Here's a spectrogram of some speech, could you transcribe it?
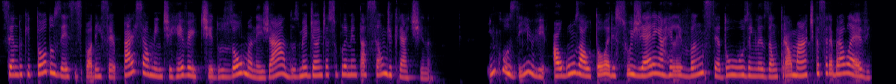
sendo que todos esses podem ser parcialmente revertidos ou manejados mediante a suplementação de creatina. Inclusive, alguns autores sugerem a relevância do uso em lesão traumática cerebral leve.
